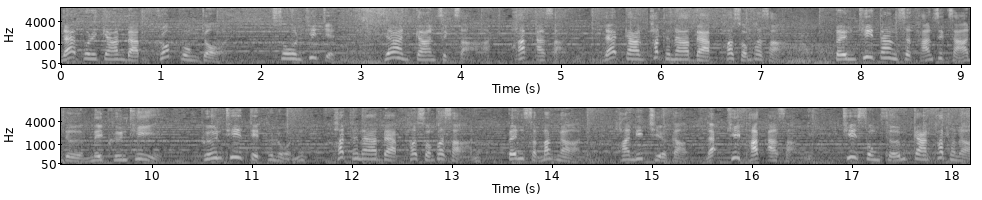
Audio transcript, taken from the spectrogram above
และบริการแบบครบวงจร โซนที่ 7 ย่านการศึกษา พักอาศัย และการพัฒนาแบบผสมผสาน เป็นที่ตั้งสถานศึกษาเดิมในพื้นที่ พื้นที่ติดถนน พัฒนาแบบผสมผสาน เป็นสำนักงาน พาณิชยกรรม และที่พักอาศัย ที่ส่งเสริมการพัฒนา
